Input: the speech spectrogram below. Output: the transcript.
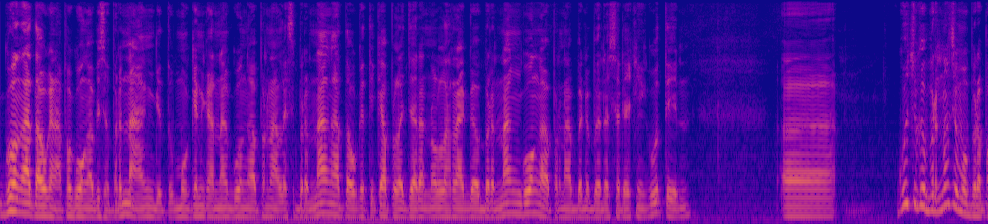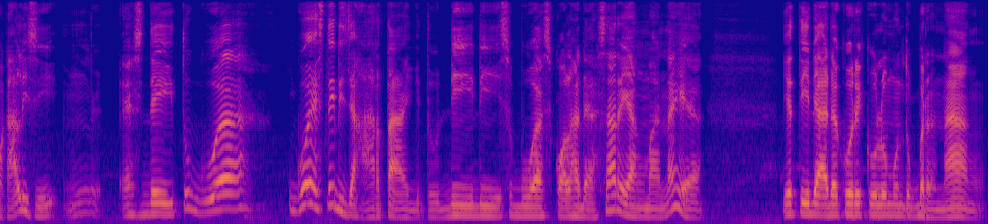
gue nggak tahu kenapa gue nggak bisa berenang gitu. Mungkin karena gue nggak pernah les berenang atau ketika pelajaran olahraga berenang gue nggak pernah bener-bener serius ngikutin. Uh, eh, gue juga berenang cuma berapa kali sih. SD itu gue gue SD di Jakarta gitu. Di di sebuah sekolah dasar yang mana ya ya tidak ada kurikulum untuk berenang.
